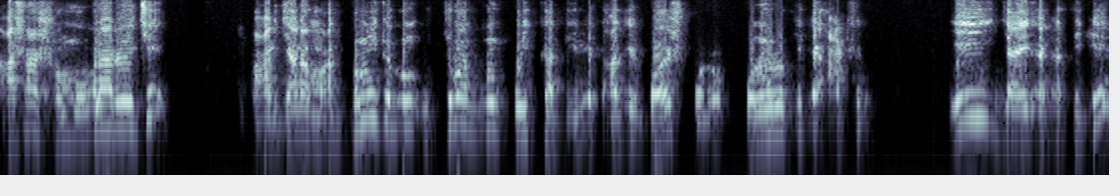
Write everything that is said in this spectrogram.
আসার সম্ভাবনা রয়েছে। আর যারা মাধ্যমিক এবং উচ্চ মাধ্যমিক পরীক্ষা দেবে তাদের বয়স পনেরো থেকে আঠেরো। এই জায়গাটা থেকে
